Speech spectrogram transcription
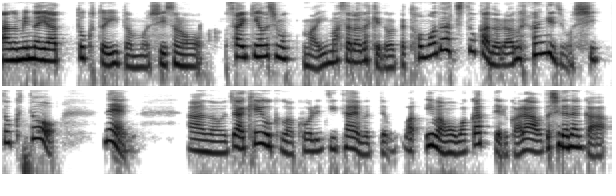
あの、みんなやっとくといいと思うし、その、最近私も、まあ今更だけど、やっぱり友達とかのラブランゲージも知っとくと、ね、あの、じゃあ、ケイゴ君はクオリティタイムってわ今もう分かってるから、私がなんか、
